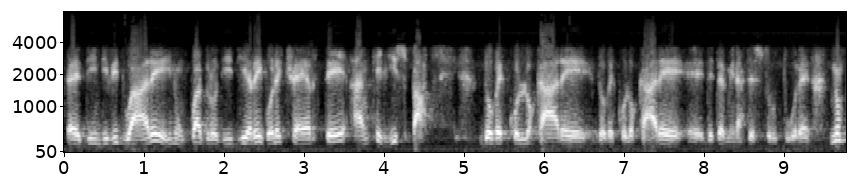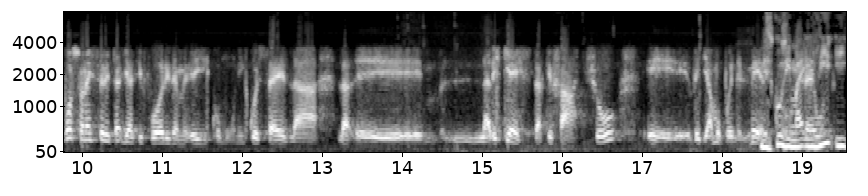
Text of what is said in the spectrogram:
eh, di individuare in un quadro di, di regole certe anche gli spazi dove collocare, dove collocare eh, determinate strutture. Non possono essere tagliati fuori le, i comuni, questa è la, la, eh, la richiesta che faccio e vediamo poi nel merito. Mi scusi, ma un... i,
